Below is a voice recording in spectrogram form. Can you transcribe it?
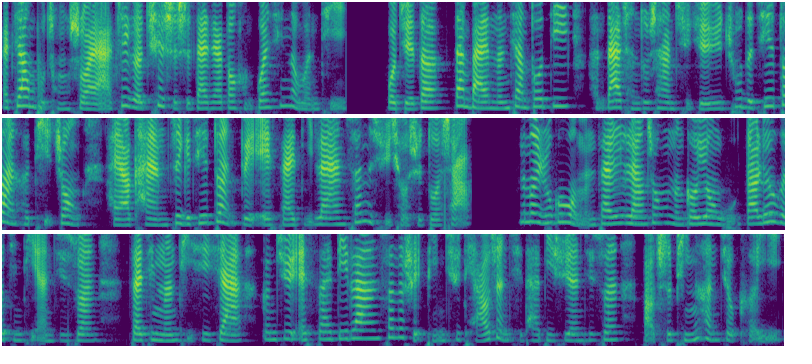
而这样补充说呀，这个确实是大家都很关心的问题。我觉得蛋白能降多低，很大程度上取决于猪的阶段和体重，还要看这个阶段对 SID 赖氨酸的需求是多少。那么，如果我们在日粮中能够用五到六个晶体氨基酸，在净能体系下，根据 SID 赖氨酸的水平去调整其他必需氨基酸，保持平衡就可以。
